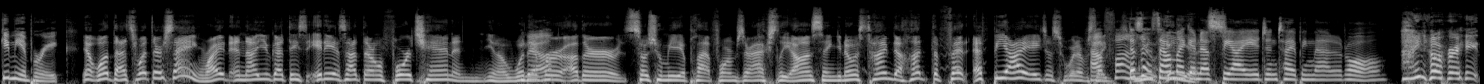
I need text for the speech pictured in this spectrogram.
Give me a break. Yeah, well, that's what they're saying, right? And now you've got these idiots out there on 4chan and, you know, whatever other social media platforms they're actually on saying, you know, it's time to hunt the Fed FBI agents or whatever. It's Have like, fun. Doesn't you sound like an. FBI agent typing that at all. I know, right?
